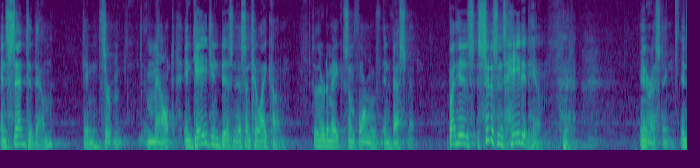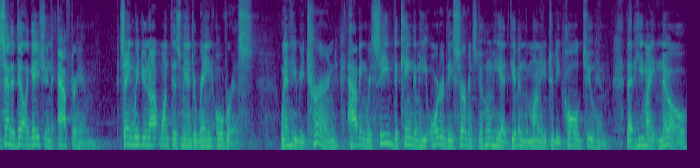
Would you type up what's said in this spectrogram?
and said to them, came certain amount, engage in business until I come. So they were to make some form of investment. But his citizens hated him. Interesting. And sent a delegation after him, saying, We do not want this man to reign over us. When he returned, having received the kingdom, he ordered these servants to whom he had given the money to be called to him, that he might know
